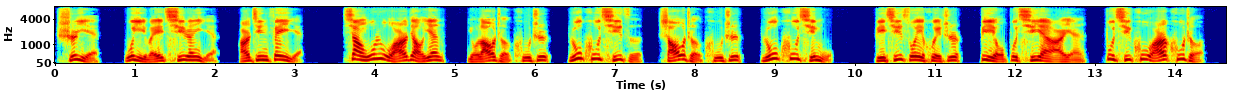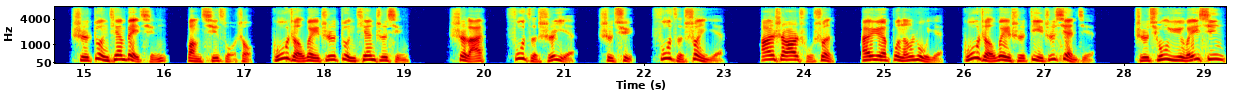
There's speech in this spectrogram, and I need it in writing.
时也，吾以为其人也。”而今非也。相无入而吊焉，有老者哭之，如哭其子；少者哭之，如哭其母。彼其所以会之，必有不其言而言，不其哭而哭者，是遁天背情，望其所受。古者谓之遁天之行。是来，夫子时也；是去，夫子顺也。安时而处顺，哀乐不能入也。古者谓是地之陷解，只穷于为心，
